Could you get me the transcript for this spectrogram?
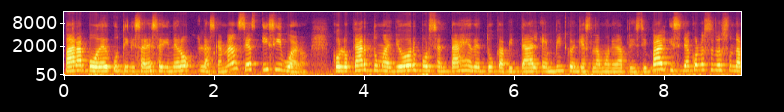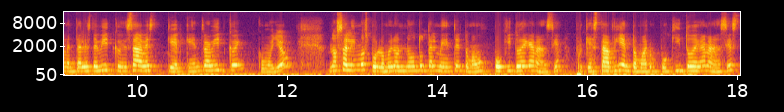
para poder utilizar ese dinero, las ganancias y si, bueno, colocar tu mayor porcentaje de tu capital en Bitcoin, que es la moneda principal. Y si ya conoces los fundamentales de Bitcoin, sabes que el que entra a Bitcoin, como yo, no salimos, por lo menos no totalmente, tomamos un poquito de ganancia, porque está bien tomar un poquito de ganancias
